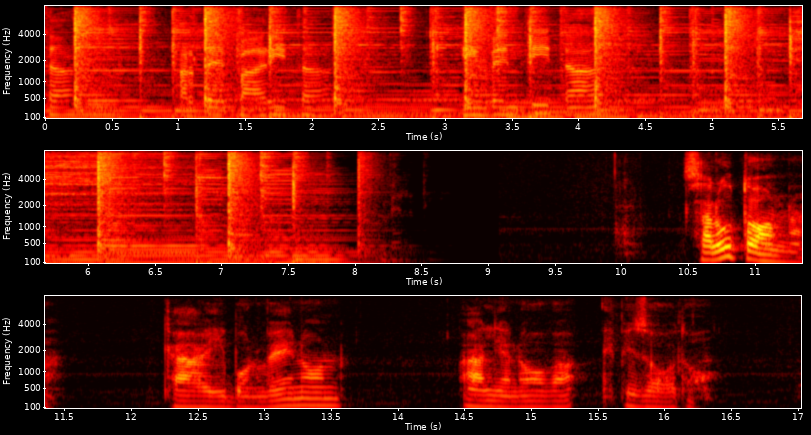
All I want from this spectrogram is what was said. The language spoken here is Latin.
farita arte farita, inventita. Saluton kai bonvenon alia nova episodo.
